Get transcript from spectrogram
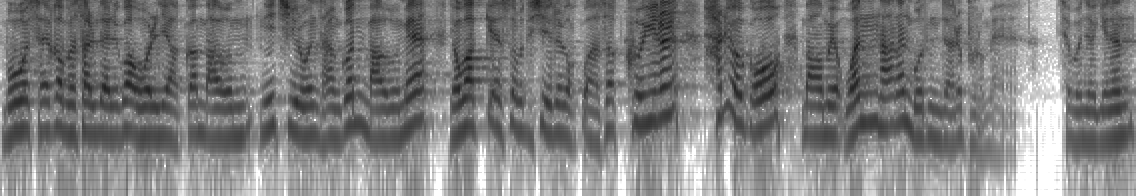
모세가 버살렐과 올리압과 마음이 지혜로운 사람 곧 마음에 여호와께서부터 지혜를 얻고 와서 그 일을 하려고 마음에 원하는 모든 자를 부르매 세 번역에는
